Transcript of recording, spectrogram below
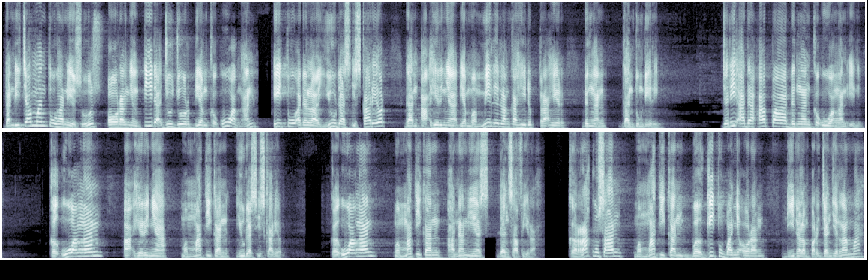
Dan di zaman Tuhan Yesus, orang yang tidak jujur diam keuangan itu adalah Yudas Iskariot dan akhirnya dia memilih langkah hidup terakhir dengan gantung diri. Jadi ada apa dengan keuangan ini? Keuangan akhirnya mematikan Yudas Iskariot. Keuangan mematikan Ananias dan Safira. Kerakusan mematikan begitu banyak orang di dalam perjanjian lama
